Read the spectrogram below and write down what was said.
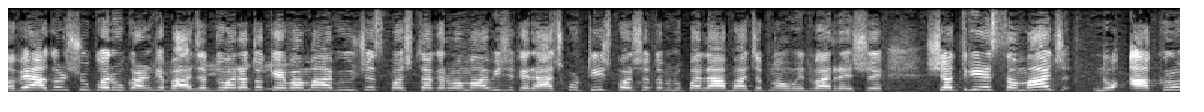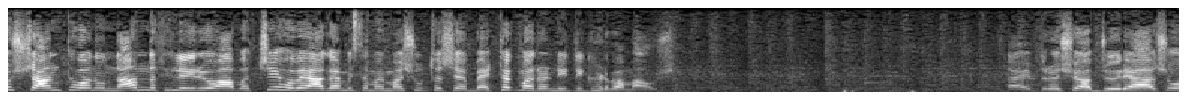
હવે આગળ શું કરવું? કારણ કે ભાજપ દ્વારા તો કહેવામાં આવ્યું છે, સ્પષ્ટતા કરવામાં આવી છે કે રાજકોટથી જ પરસોત્તમ રૂપાલા ભાજપના ઉમેદવાર રહેશે. ક્ષત્રિય સમાજનો આક્રોશ શાંત થવાનું નામ નથી લઈ રહ્યો આ વચ્ચે. હવે આગામી સમયમાં શું થશે? બેઠકમાં રણનીતિ ઘડવામાં આવશે. લાઈવ દ્રશ્યો આપ જોઈ રહ્યા છો.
